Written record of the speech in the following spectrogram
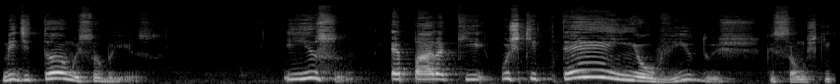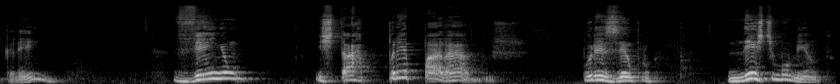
meditamos sobre isso. E isso é para que os que têm ouvidos, que são os que creem, venham estar preparados. Por exemplo, neste momento,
